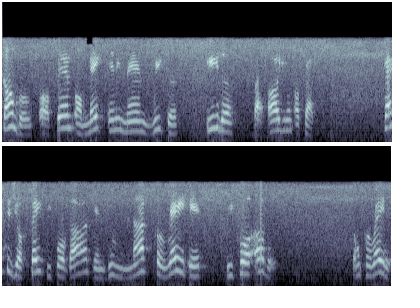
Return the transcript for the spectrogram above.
stumble or offend or make any man weaker either by argument or practice. Practice your faith before God and do not parade it before others. Don't parade it.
